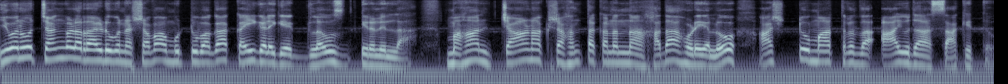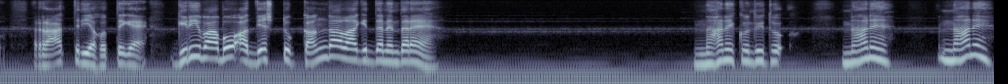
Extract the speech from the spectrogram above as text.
ಇವನು ಚಂಗಳ ರಾಯುಡುವಿನ ಶವ ಮುಟ್ಟುವಾಗ ಕೈಗಳಿಗೆ ಗ್ಲೌಸ್ ಇರಲಿಲ್ಲ. ಮಹಾನ್ ಚಾಣಾಕ್ಷ ಹಂತಕನನ್ನ ಹದ ಹೊಡೆಯಲು ಅಷ್ಟು ಮಾತ್ರದ ಆಯುಧ ಸಾಕಿತ್ತು. ರಾತ್ರಿಯ ಹೊತ್ತಿಗೆ, ಗಿರಿಬಾಬು ಅದೆಷ್ಟು ಕಂಗಾಲಾಗಿದ್ದನೆಂದರೆ? ನಾನೇ ಕೊಂದಿದ್ದು. ನಾನೇ ನಾನೇ.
